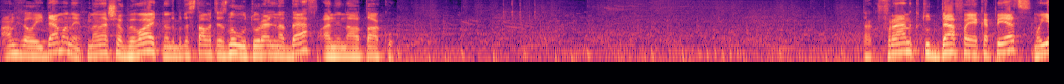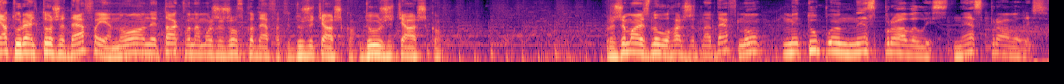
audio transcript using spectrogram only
ангели і демони. Мене ще вбивають, треба буде ставити знову турель на деф, а не на атаку. Так, Френк тут дефає капець. Моя турель теж дефає, але не так вона може жорстко дефати. Дуже тяжко. Дуже тяжко. Прижимаю знову гаджет на деф, ну ми тупо не справились, не справились.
